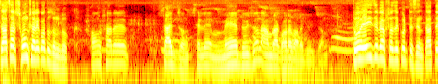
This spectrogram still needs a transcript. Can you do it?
চাচার সংসারে কতজন লোক? সংসারে চারজন ছেলে মেয়ে দুইজন আমরা ঘরে বারে দুইজন। তো এই যে ব্যবসা যে করতেছেন তাতে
